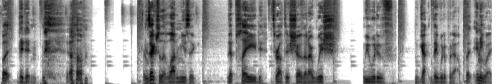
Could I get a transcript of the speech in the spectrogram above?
but they didn't. um, there's actually a lot of music that played throughout this show that I wish we would have got they would have put out. But anyway,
